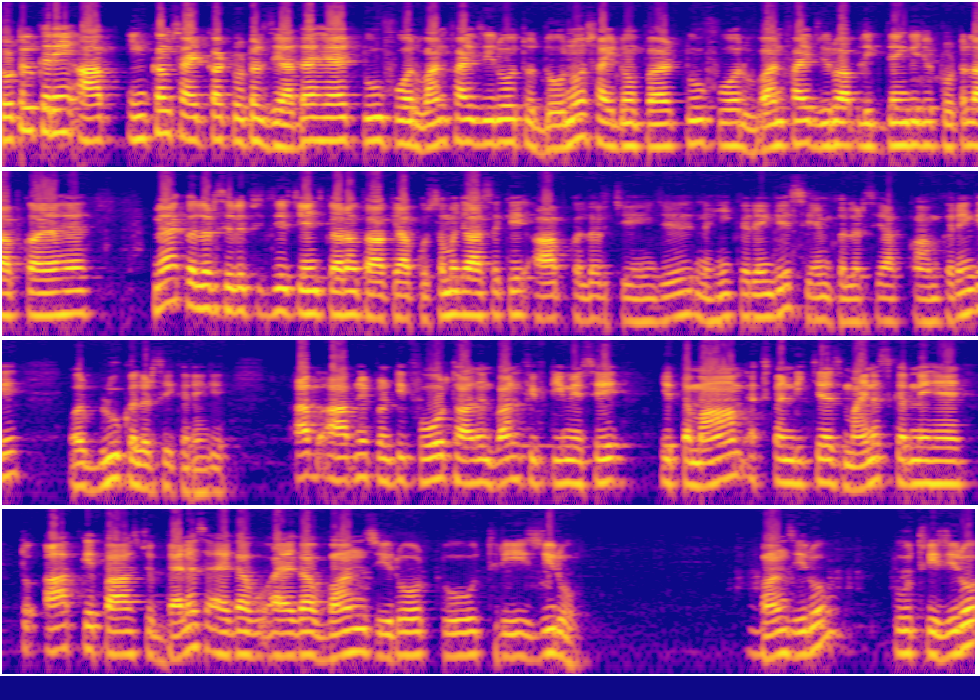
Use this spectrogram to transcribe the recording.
टोटल करें आप इनकम साइड का टोटल ज़्यादा है two four one five zero तो दोनों साइडों पर two four one five zero आप लिख देंगे जो टोटल आपका आया है। मैं कलर सिर्फ़ इसलिए चेंज कर रहा हूँ ताकि आपको समझ आ सके, आप कलर चेंज नहीं करेंगे, सेम कलर से आप काम करेंगे और ब्लू कलर से करेंगे। अब आपने twenty four thousand one fifty में से ये तमाम एक्सपेंडिचर्स माइनस करने हैं तो आपके पास जो बैलेंस आएगा वो आएगा one zero two three zero. One zero two three zero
